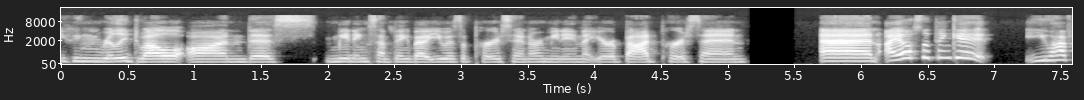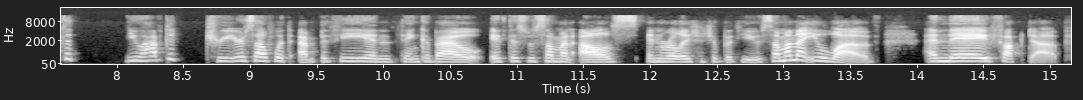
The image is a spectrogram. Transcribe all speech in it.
you can really dwell on this meaning something about you as a person or meaning that you're a bad person. And I also think it you have to you have to treat yourself with empathy and think about if this was someone else in relationship with you, someone that you love and they fucked up.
